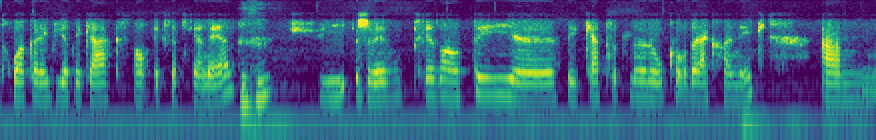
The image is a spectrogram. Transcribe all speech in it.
trois collègues bibliothécaires qui sont exceptionnels. Mm-hmm. Puis, je vais vous présenter ces quatre titres-là au cours de la chronique. Um,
